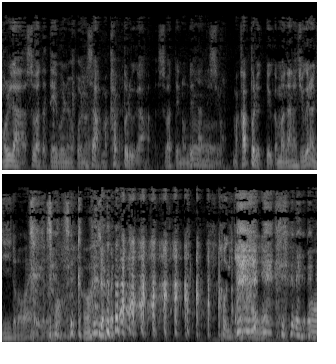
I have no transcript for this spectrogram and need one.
俺ら座ったテーブルの横にさ、まあカップルが座って飲んでたんですよ。まあカップルっていうか、まあ70ぐらいのじじとばばやけども。ほぎたいね。もう、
